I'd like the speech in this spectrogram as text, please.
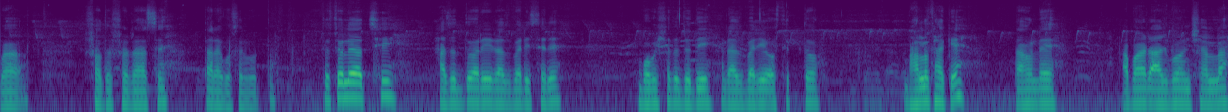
বা সদস্যরা আছে, তারা গোসল করতো। তো চলে যাচ্ছি হাজারদুয়ারি রাজবাড়ি ছেড়ে। ভবিষ্যতে যদি রাজবাড়ির অস্তিত্ব ভালো থাকে, তাহলে আবার আসব ইনশাল্লাহ।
